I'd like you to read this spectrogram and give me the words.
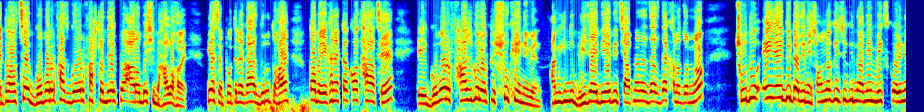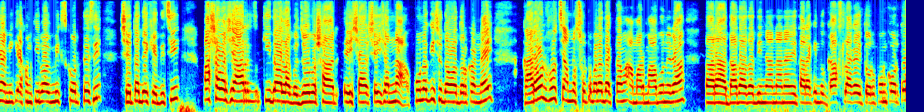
এটা হচ্ছে গোবরের ফাঁস, গোবরের ফাঁসটা দিয়ে একটু আরও বেশি ভালো হয়। ঠিক আছে? প্রতিটা গাছ দ্রুত হয়। তবে এখানে একটা কথা আছে, এই গোবরের ফাঁসগুলো একটু শুকিয়ে নেবেন। আমি কিন্তু ভিজাই দিয়ে দিচ্ছি আপনাদের জাস্ট দেখানোর জন্য। শুধু এই এই দুইটা জিনিস, অন্য কিছু কিন্তু আমি মিক্স করিনি। আমি এখন কীভাবে মিক্স করতেছি সেটা দেখিয়ে দিচ্ছি। পাশাপাশি আর কি দেওয়া লাগবে? জৈব সার, এই সার, সেই সার? না, কোনো কিছু দেওয়ার দরকার নেই। কারণ হচ্ছে আমরা ছোটবেলায় দেখতাম, আমার মা বোনেরা, তারা দাদা, দাদি, নানা, নানি, তারা কিন্তু গাছ লাগাইতো, রোপণ করতো।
